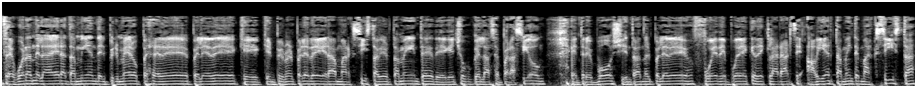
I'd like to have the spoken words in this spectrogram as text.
se acuerdan de la era también del primero PRD, PLD, que, que el primer PLD era marxista abiertamente, de hecho que la separación entre Bosch y entrando el PLD fue después de que declararse abiertamente marxista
